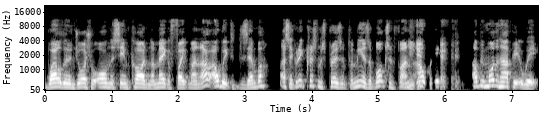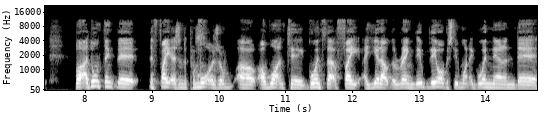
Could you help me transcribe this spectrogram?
Wilder and Joshua all on the same card in a mega fight, man, I'll, I'll wait to December. That's a great Christmas present for me as a boxing fan. Yeah. I'll wait. I'll be more than happy to wait. But I don't think the the fighters and the promoters are, are, are wanting to go into that fight a year out the ring. They they obviously want to go in there and uh,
